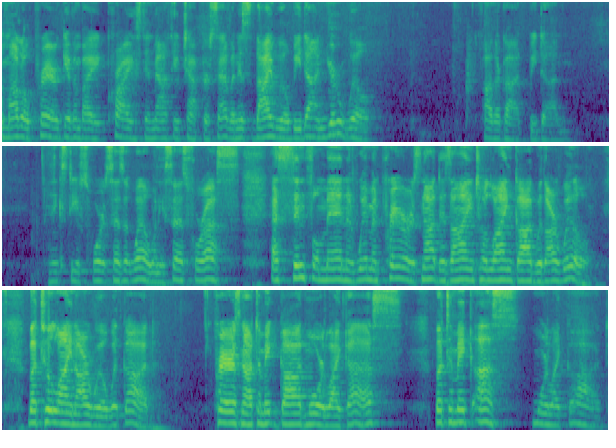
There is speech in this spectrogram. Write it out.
The model prayer given by Christ in Matthew chapter 7 is Thy will be done, your will, Father God, be done. I think Steve Swartz says it well when he says, For us, as sinful men and women, prayer is not designed to align God with our will, but to align our will with God. Prayer is not to make God more like us, but to make us more like God.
